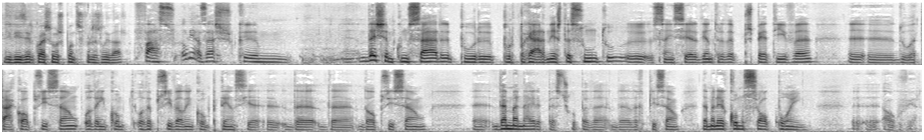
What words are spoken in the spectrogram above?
E dizer quais são os pontos de fragilidade? Faço. Aliás, acho que. Hum, deixa-me começar por, por pegar neste assunto, eh, sem ser dentro da perspectiva do ataque à oposição ou da, ou da possível incompetência eh, da, da, da, oposição, da maneira, peço desculpa da, da, da, repetição, da maneira como se opõe ao governo.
